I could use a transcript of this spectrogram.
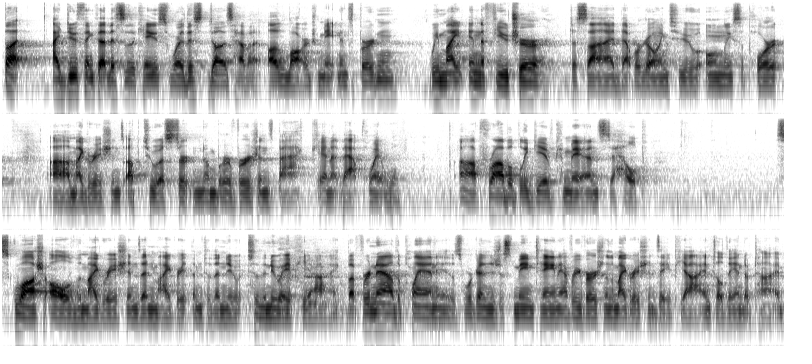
but I do think that this is a case where this does have a, a large maintenance burden. We might in the future decide that we're going to only support uh, migrations up to a certain number of versions back, and at that point we'll uh, probably give commands to help squash all of the migrations and migrate them to the new to the new API. But for now, the plan is we're going to just maintain every version of the migrations API until the end of time,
